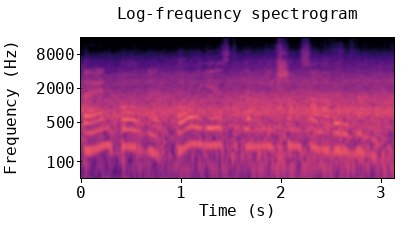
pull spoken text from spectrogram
Ten korner to jest dla nich szansa na wyrównanie.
